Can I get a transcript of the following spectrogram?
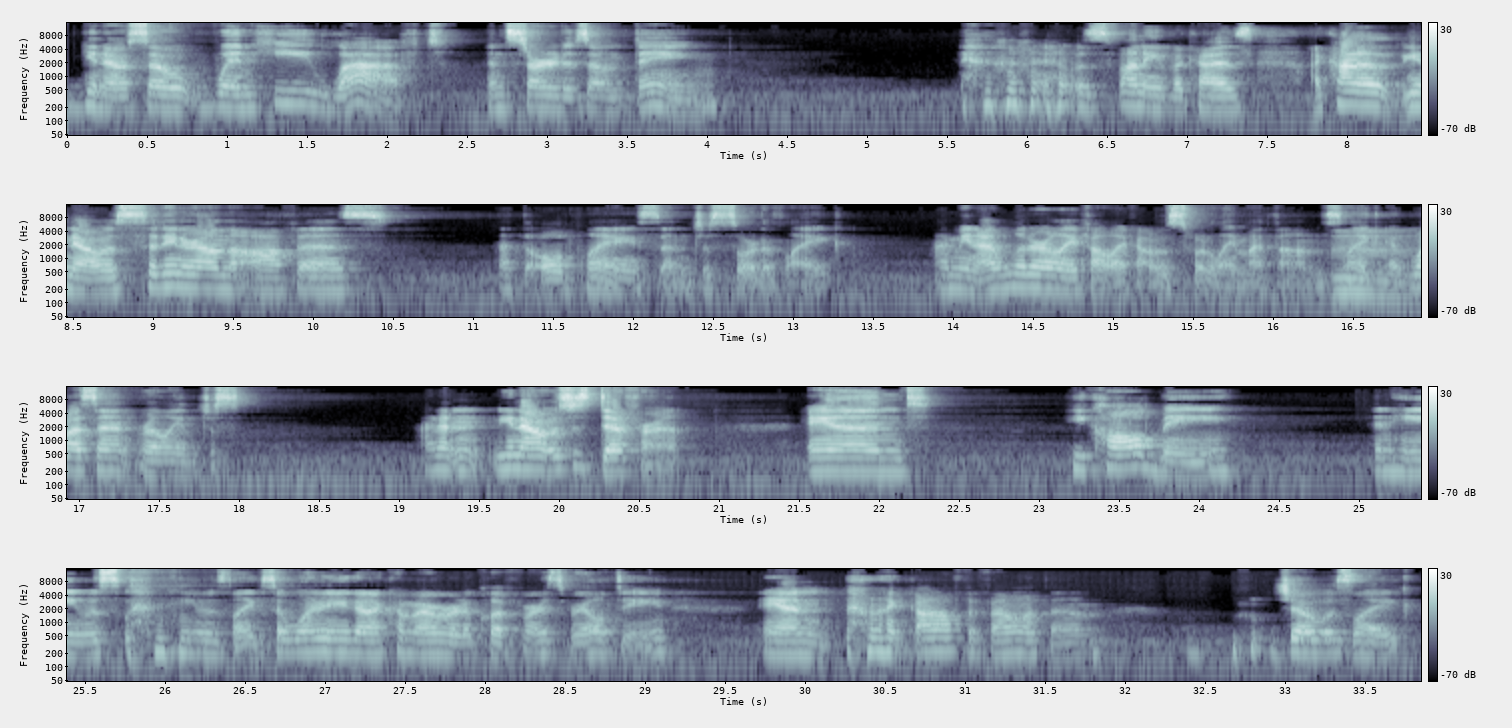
you know, so when he left and started his own thing, it was funny because I kind of, you know, I was sitting around the office at the old place and just sort of like, I mean, I literally felt like I was twiddling my thumbs. Like, it Mm. wasn't really just, I didn't, you know, it was just different. And he called me and he was he was like, "So when are you gonna come over to Cliff Murse Realty?" And when I got off the phone with him, Joe was like,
